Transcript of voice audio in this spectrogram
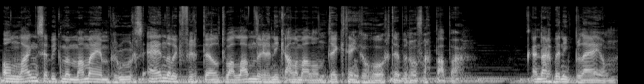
Onlangs heb ik mijn mama en broers eindelijk verteld wat Lander en ik allemaal ontdekt en gehoord hebben over papa. En daar ben ik blij om.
